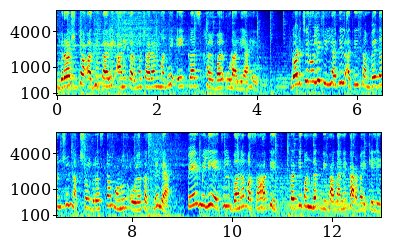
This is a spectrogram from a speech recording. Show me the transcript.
भ्रष्ट अधिकारी आणि कर्मचाऱ्यांमध्ये एकच खळबळ उडाली आहे. गडचिरोली जिल्ह्यातील अतिसंवेदनशील नक्षलग्रस्त म्हणून ओळख असलेल्या पेरमिली येथील वन वसाहतीत प्रतिबंधक विभागाने कारवाई केली.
